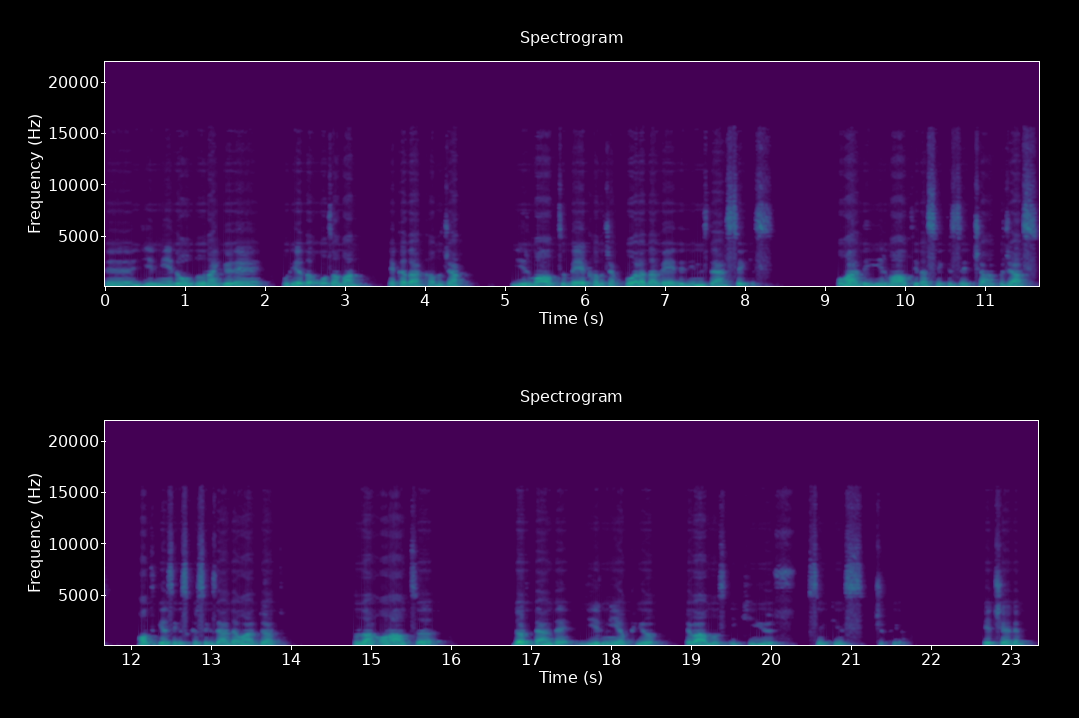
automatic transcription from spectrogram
E, 27 olduğuna göre buraya da o zaman ne kadar kalacak? 26V kalacak. Bu arada V dediğimiz değer 8. O halde 26 ile 8'i çarpacağız. 6 kere 8 48 elde var 4. Buradan 16 4 elde 20 yapıyor. Cevabımız 208 çıkıyor. Geçelim.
